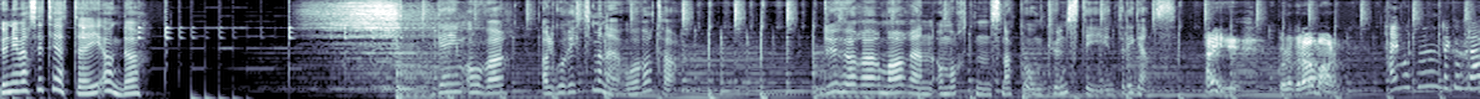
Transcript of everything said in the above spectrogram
Universitetet i Agder. Game over. Algoritmene overtar. Du hører Maren og Morten snakke om kunstig intelligens. Hei, går det bra, Maren? Hei, Morten. Det går bra.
